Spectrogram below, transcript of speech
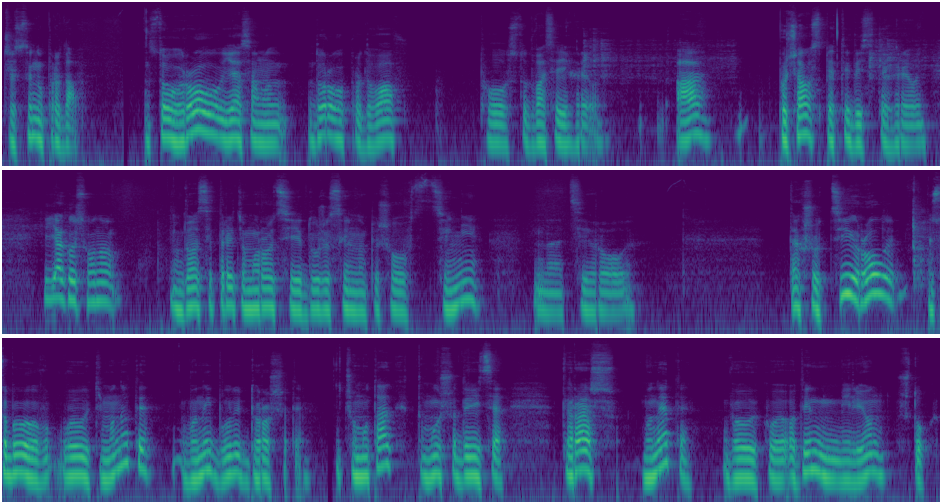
частину продав. З того роу я саме дорого продавав по 120 гривень, а почав з 50 гривень. І якось воно у 23-му році дуже сильно пішов в ціні на ці роли. Так що ці роли, особливо великі монети, вони будуть дорожчати. Чому так? Тому що дивіться, тираж монети великої 1 мільйон штук.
